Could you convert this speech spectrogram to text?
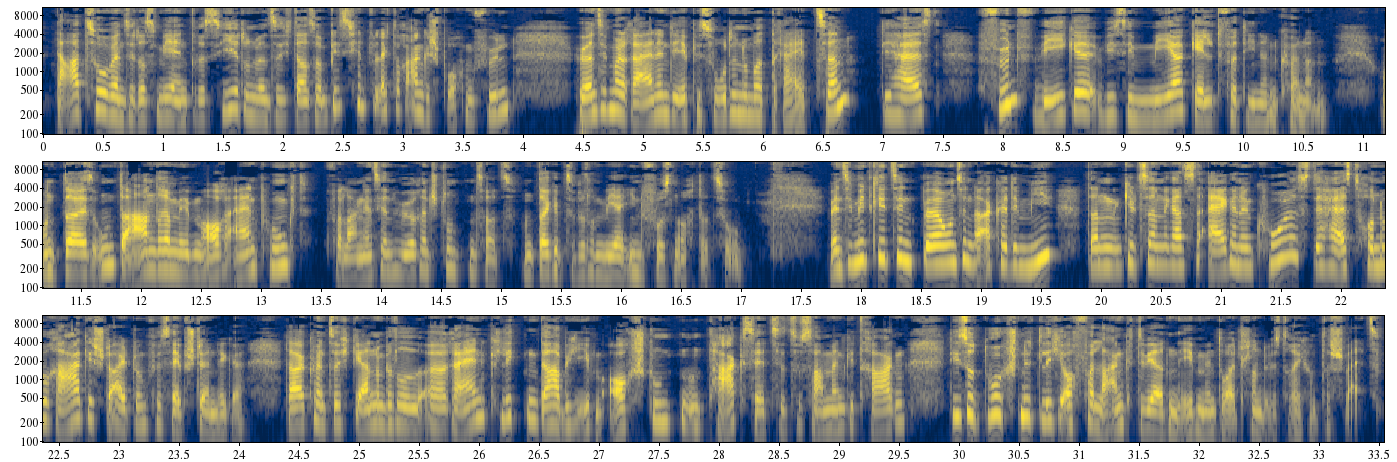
Dazu, wenn Sie das mehr interessiert und wenn Sie sich da so ein bisschen vielleicht auch angesprochen fühlen, hören Sie mal rein in die Episode Nummer 13 die heißt fünf Wege, wie Sie mehr Geld verdienen können. Und da ist unter anderem eben auch ein Punkt, verlangen Sie einen höheren Stundensatz. Und da gibt es ein bisschen mehr Infos noch dazu. Wenn Sie Mitglied sind bei uns in der Akademie, dann gibt es einen ganzen eigenen Kurs, der heißt Honorargestaltung für Selbstständige. Da könnt ihr euch gerne ein bisschen äh, reinklicken. Da habe ich eben auch Stunden- und Tagsätze zusammengetragen, die so durchschnittlich auch verlangt werden, eben in Deutschland, Österreich und der Schweiz.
